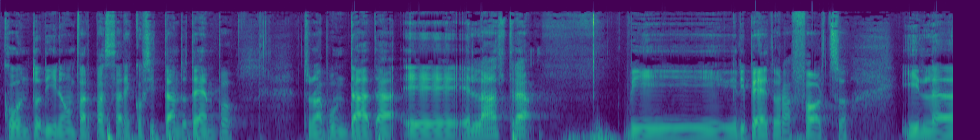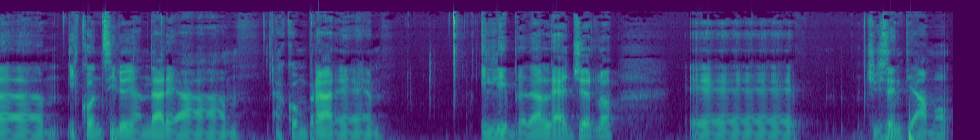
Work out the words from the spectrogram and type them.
conto di non far passare così tanto tempo tra una puntata e, e l'altra, vi ripeto, rafforzo il, il consiglio di andare a a comprare il libro e a leggerlo. E ci risentiamo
